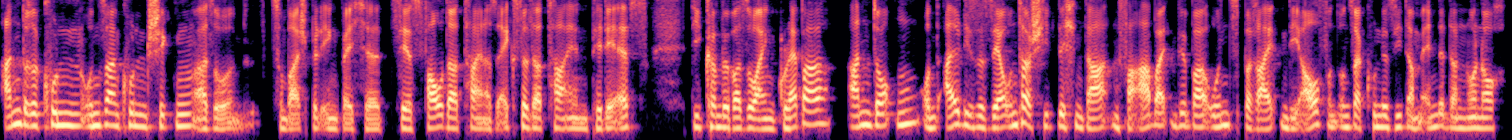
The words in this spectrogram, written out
andere Kunden unseren Kunden schicken, also zum Beispiel irgendwelche CSV-Dateien, also Excel-Dateien, PDFs, die können wir über so einen Grabber andocken und all diese sehr unterschiedlichen Daten verarbeiten wir bei uns, bereiten die auf und unser Kunde sieht am Ende dann nur noch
